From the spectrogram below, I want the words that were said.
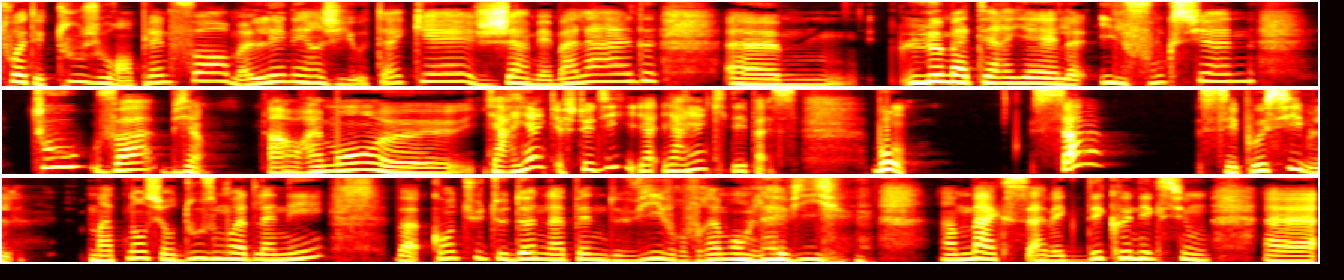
toi tu es toujours en pleine forme, l'énergie au taquet, jamais malade, euh, le matériel, il fonctionne, tout va bien. Hein, vraiment, il euh, y a rien, je te dis, il y, a, rien qui dépasse. Bon, ça, c'est possible. Maintenant, sur 12 mois de l'année, bah, quand tu te donnes la peine de vivre vraiment la vie un max avec des connexions, euh,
